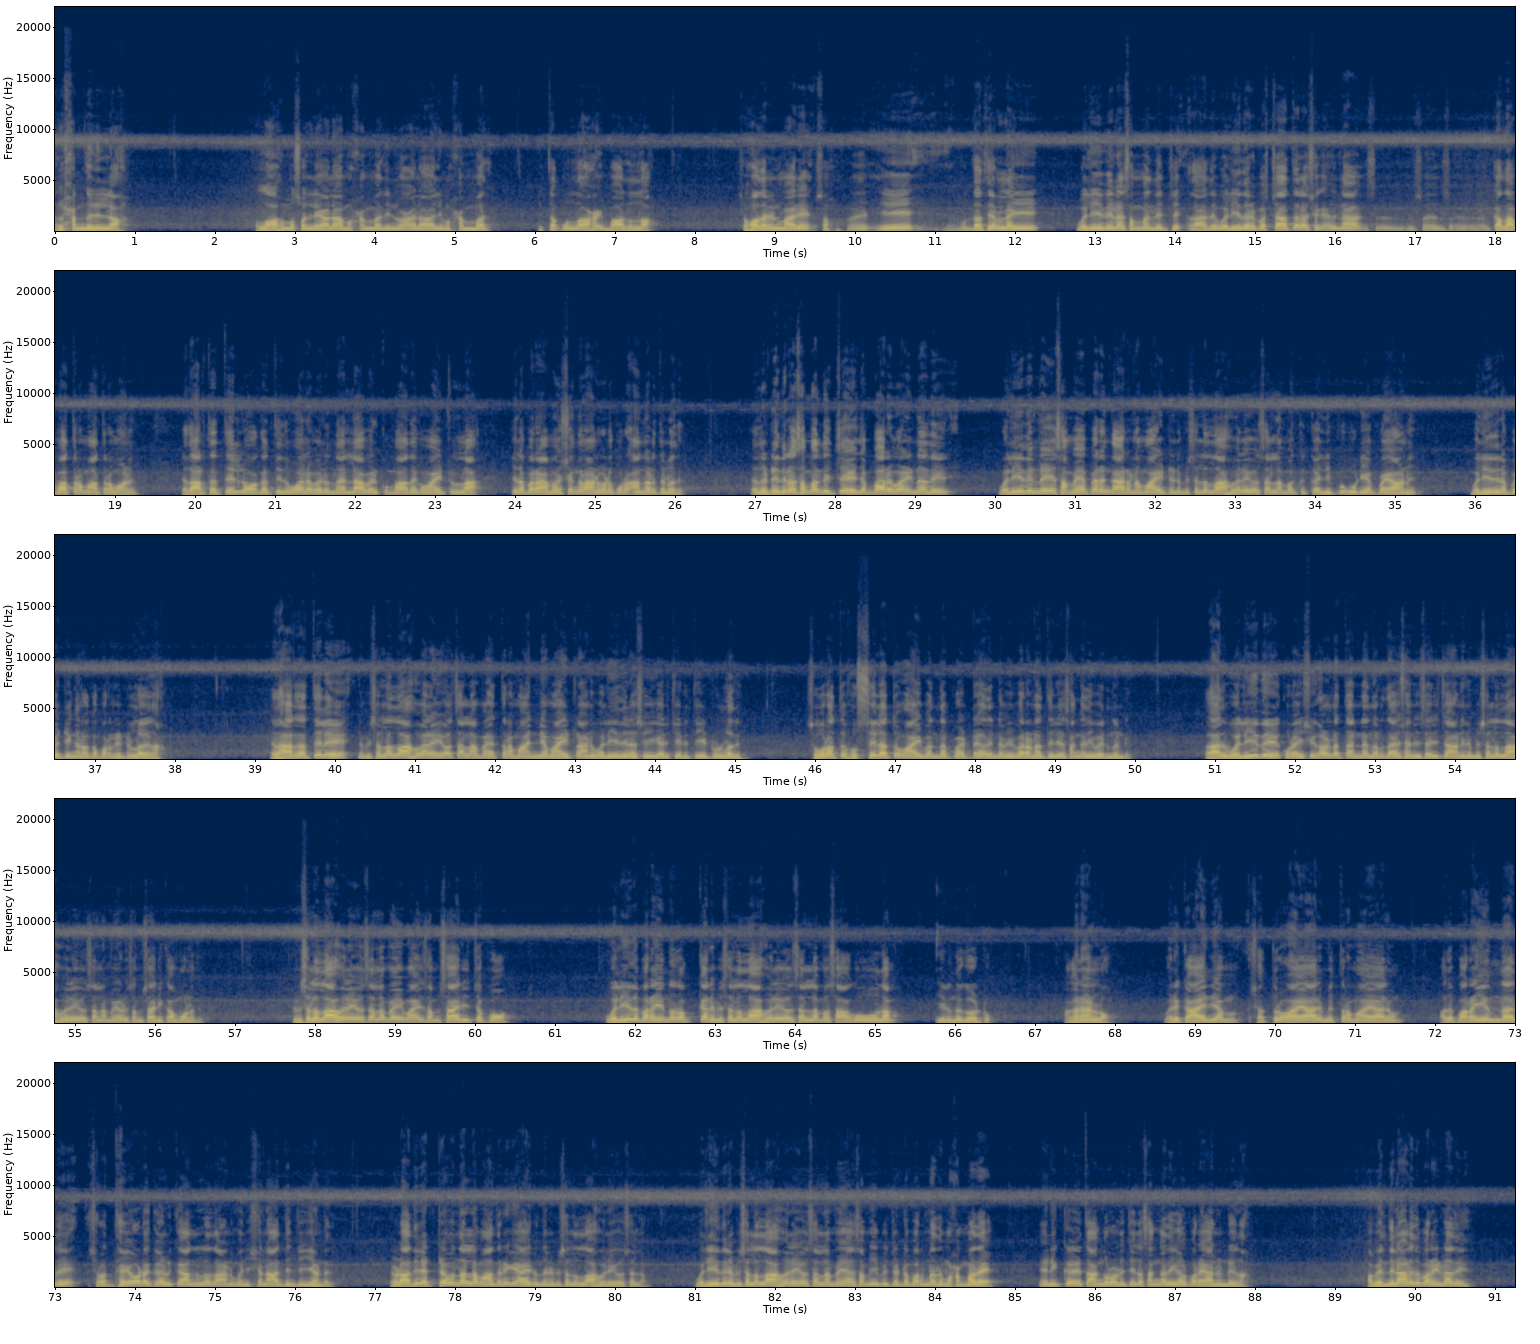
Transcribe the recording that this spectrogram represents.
الحمد لله اللهم صل على محمد وعلى آل മുഹമ്മദ് ഇത്തഖുല്ലാഹ ഇബാദുല്ലാ സഹോദരന്മാരെ സഹ- ഈ മുദ്ദസിറിലെ ഈ വലീദിനെ സംബന്ധിച്ച് അതായത് വലീദൊരു പശ്ചാത്തല ശ- പിന്നെ സ- സ- സ- കഥാപാത്രം മാത്രമാണ് യഥാർത്ഥത്തിൽ ലോകത്ത് ഇതുപോലെ വരുന്ന എല്ലാവർക്കും ബാധകമായിട്ടുള്ള ചില പരാമർശങ്ങളാണ് ഇവിടെ ഖുർആൻ നടത്തുന്നത് എന്നിട്ട് ഇതിനെ സംബന്ധിച്ച് ജബ്ബാർ പറയുന്നത് വലീദിന്റെ ഈ സമയപ്പനം കാരണമായിട്ട് നബി സല്ലല്ലാഹു അലൈഹി വസല്ലമക്ക് കലിപ്പ് കൂടിയപ്പോഴാണ് വലിയതിനെ പറ്റി ഇങ്ങനെയൊക്കെ പറഞ്ഞിട്ടുള്ളതെന്നാ യഥാർത്ഥത്തിൽ നബി സല്ലല്ലാഹു അലൈഹി വസല്ലമ എത്ര മാന്യമായിട്ടാണ് വലിയതിനെ സ്വീകരിച്ചിരുത്തിയിട്ടുള്ളത്. സൂറത്ത് ഫുസ്സിലത്തുമായി ബന്ധപ്പെട്ട് അതിന്റെ വിവരണത്തിൽ സംഗതി വരുന്നുണ്ട്. അതായത് വലീദ് കുറേശികളുടെ തന്നെ നിർദ്ദേശം അനുസരിച്ചാണ് നബി സല്ലല്ലാഹു അലൈഹി വസല്ലമയോട് സംസാരിക്കാൻ പോണത്. നബി സല്ലല്ലാഹു അലൈഹി വസ്ലമയുമായി സംസാരിച്ചപ്പോൾ വലീദ് പറയുന്നതൊക്കെ നബി സല്ലല്ലാഹു അലൈഹി വസല്ലമ സാഗൂതം ഇരുന്ന് കേട്ടു. അങ്ങനെയാണല്ലോ ഒരു കാര്യം ശത്രുവായാലും മിത്രമായാലും അത് പറയുന്നത് ശ്രദ്ധയോടെ കേൾക്കുക എന്നുള്ളതാണ് മനുഷ്യൻ ആദ്യം ചെയ്യേണ്ടത്. ഇവിടെ അതിലേറ്റവും നല്ല മാതൃകയായിരുന്നു നബി സല്ലല്ലാഹു അലൈഹി വസല്ലം. വലീദ് നബി സല്ലല്ലാഹു അലൈഹി വസ്ലമയെ സമീപിച്ചിട്ട് പറഞ്ഞത് മുഹമ്മദേ എനിക്ക് താങ്കളോട് ചില സംഗതികൾ പറയാനുണ്ട് എന്നാ അപ്പോൾ എന്തിനാണിത് പറയുന്നത്?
